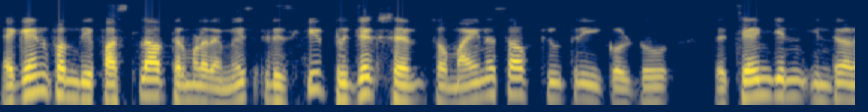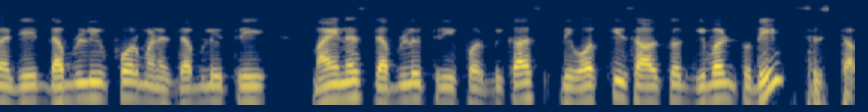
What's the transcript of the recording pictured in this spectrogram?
again from the first law of thermodynamics, it is heat rejection. So, minus of Q3 equal to the change in internal energy W4 minus W3 minus W34 because the work is also given to the system.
